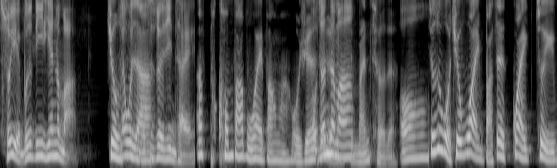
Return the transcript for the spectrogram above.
所以也不是第一天了嘛。就是啊，那为什么是最近才啊？空巴不外包吗？我觉得、哦、真的吗？蛮扯的哦。就是我觉得外把这个怪罪于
